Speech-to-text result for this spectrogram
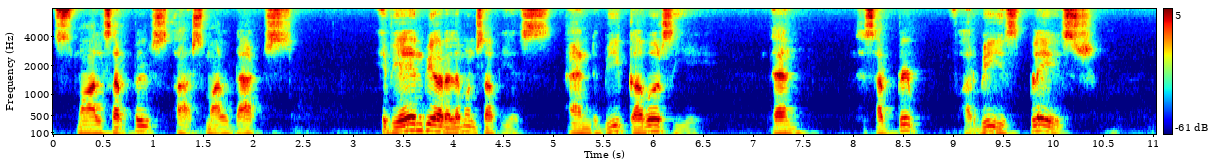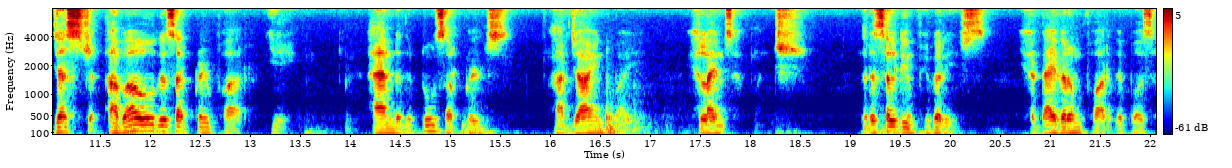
small circles or small dots. If A and B are elements of S and B covers A, then the circle for B is placed just above the circle for and the two circles are joined by a line segment. The resulting figure is a diagram for the poset.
